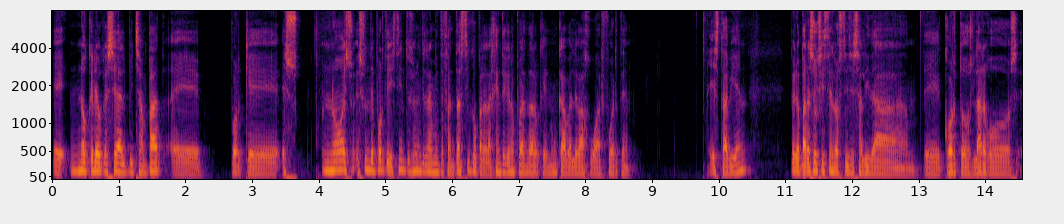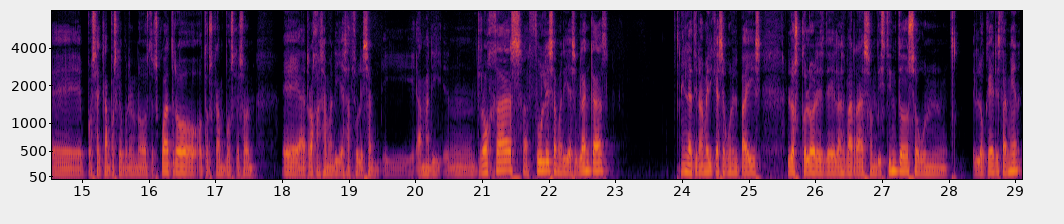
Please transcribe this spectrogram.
Eh, no creo que sea el pitch and pad, eh, porque es, no es, es, un deporte distinto, es un entrenamiento fantástico para la gente que no puede andar o que nunca le va a jugar fuerte. Está bien. Pero para eso existen los tips de salida eh, cortos, largos. Eh, pues hay campos que ponen 1, 2, 3, 4. Otros campos que son eh, rojas, amarillas, azules y rojas, azules, amarillas y blancas. En Latinoamérica, según el país, los colores de las barras son distintos, según lo que eres también.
